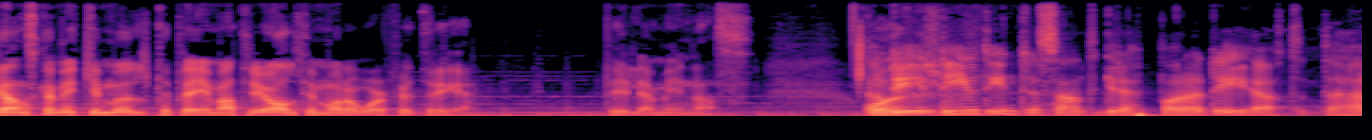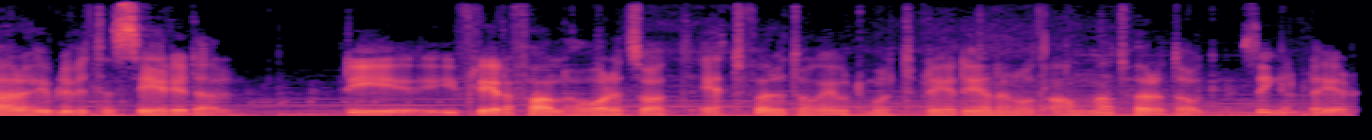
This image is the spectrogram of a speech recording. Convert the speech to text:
ganska mycket multiplayer-material till Modern Warfare 3. Vill jag minnas. Ja, Och- det, det är ju ett intressant grepp bara det att det här har ju blivit en serie där det i flera fall har varit så att ett företag har gjort multiplayer-delen och ett annat företag single player.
